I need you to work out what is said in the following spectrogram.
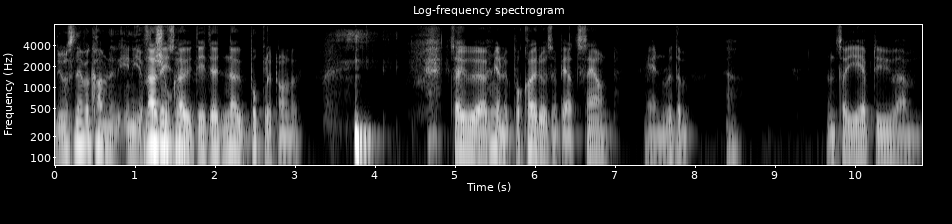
It was never coming of any official. No, there's no there, there's no booklet on it. so um, you know, Pokoiro is about sound and rhythm. Yeah. And so you have to um,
